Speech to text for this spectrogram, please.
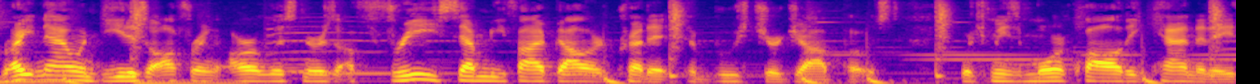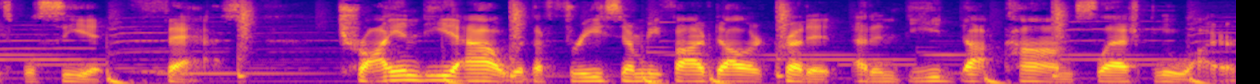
Right now, Indeed is offering our listeners a free $75 credit to boost your job post, which means more quality candidates will see it fast. Try Indeed out with a free $75 credit at Indeed.com slash BlueWire.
